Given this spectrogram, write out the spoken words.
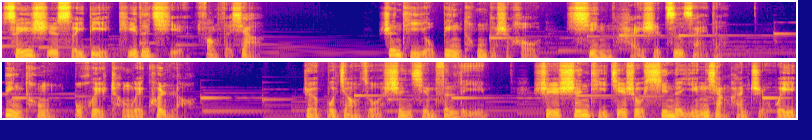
随时随地提得起放得下。身体有病痛的时候，心还是自在的，病痛不会成为困扰。这不叫做身心分离，是身体接受心的影响和指挥，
